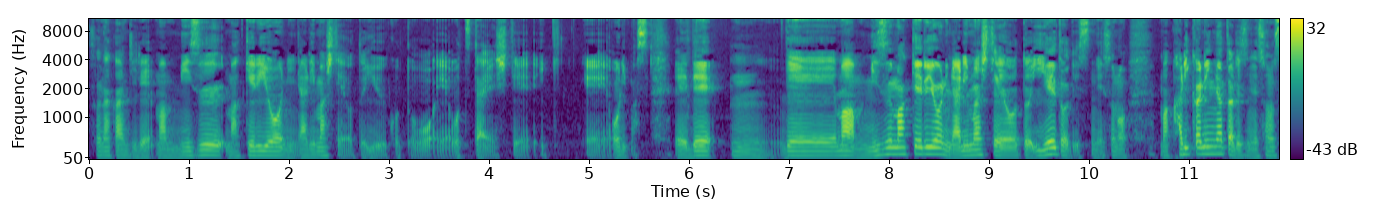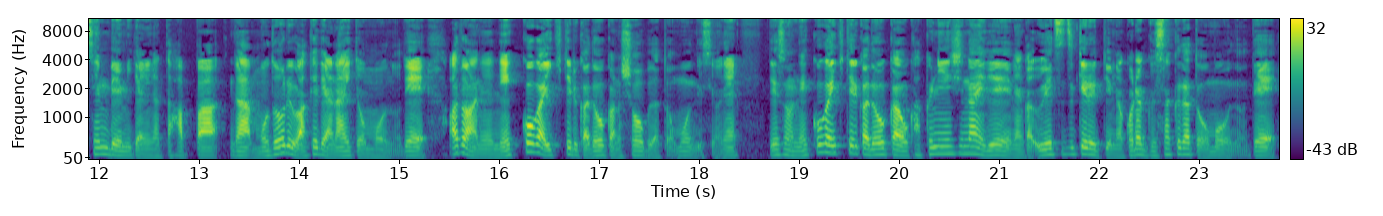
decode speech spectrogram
そんな感じで、まあ、水まけるようになりましたよということを、えお伝えしていき、えーおります。えーで、うん。で、まあ、水まけるようになりましたよといえどですね、その、まあ、カリカリになったですね、そのせんべいみたいになった葉っぱが戻るわけではないと思うので、あとはね、根っこが生きてるかどうかの勝負だと思うんですよね。で、その根っこが生きてるかどうかを確認しないで、なんか植え続けるっていうのは、これは愚策だと思うので、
